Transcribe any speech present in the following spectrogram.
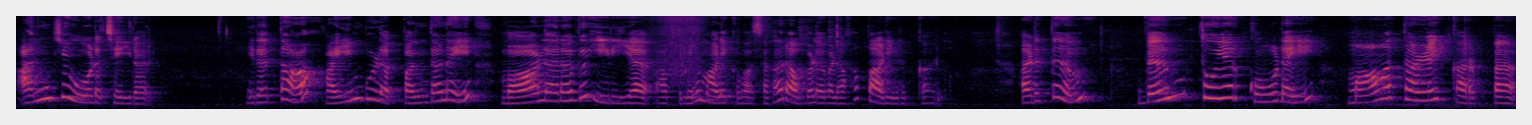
அஞ்சு ஓடச் செய்கிறார். இதைத்தான் ஐம்புல பந்தனை வாளரவு இரிய அப்படின்னு மாணிக்க வாசகர் அவ்வளவு பாடியிருக்கார். அடுத்து அடுத்து வெண்துயர் கோடை மாதழை கற்ப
